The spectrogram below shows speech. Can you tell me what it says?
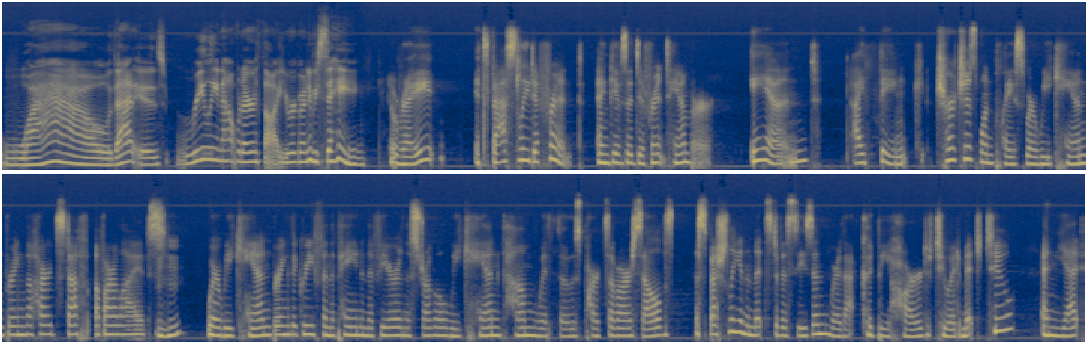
Wow. That is really not what I thought you were going to be saying. Right? It's vastly different and gives a different timbre. And I think church is one place where we can bring the hard stuff of our lives, mm-hmm. where we can bring the grief and the pain and the fear and the struggle. We can come with those parts of ourselves, especially in the midst of a season where that could be hard to admit to and yet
